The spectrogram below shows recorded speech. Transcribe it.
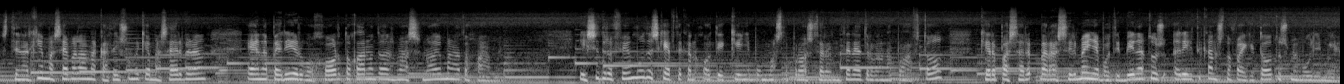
Στην αρχή μας έβαλαν να καθίσουμε και μας έρβεραν ένα περίεργο χόρτο, κάνοντας μας νόημα να το φάμε. Οι σύντροφοί μου δεν σκέφτηκαν ότι εκείνοι που μας το πρόσφεραν δεν έτρωγαν από αυτό και παρασυρμένοι από την πείνα τους ρίχτηκαν στο φαγητό τους με βουλημία.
